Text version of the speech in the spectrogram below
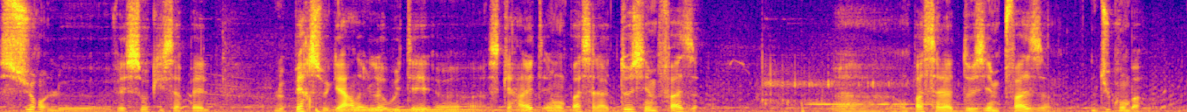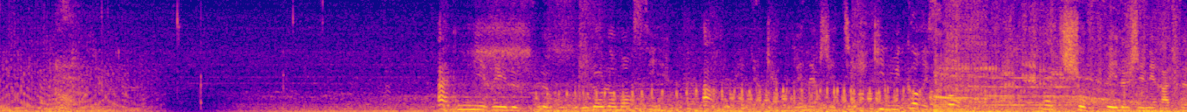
sur le vaisseau qui s'appelle le perce-garde, là où était euh, Scarlett, et on passe à la deuxième phase. Euh, on passe à la deuxième phase du combat. Admirez le fleuron de l'holomancie, armé du canon énergétique qui lui correspond. Le générateur.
